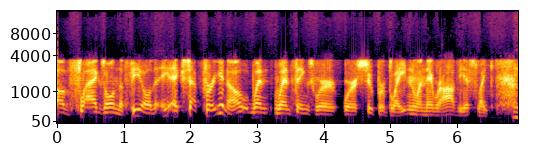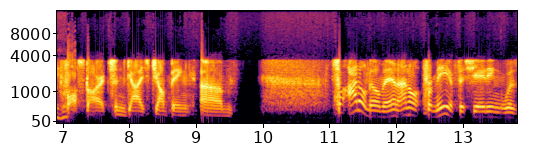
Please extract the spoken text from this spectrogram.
of flags on the field, except for you know when when things were were super blatant, when they were obvious, like mm-hmm. false starts and guys jumping. Um, so I don't know, man. I don't. For me, officiating was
